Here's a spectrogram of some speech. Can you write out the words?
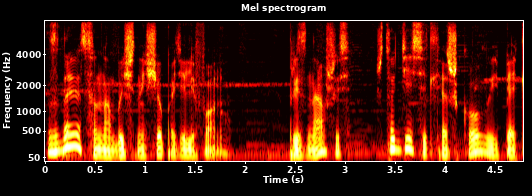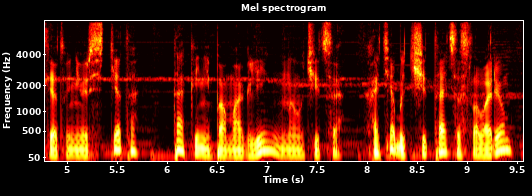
Задается он обычно еще по телефону. Признавшись, что 10 лет школы и 5 лет университета так и не помогли им научиться хотя бы читать со словарем –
